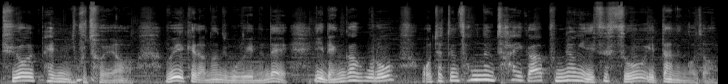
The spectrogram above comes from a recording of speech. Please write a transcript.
듀얼 펜 구조예요. 왜 이렇게 나눴는지 모르겠는데 이 냉각으로 어쨌든 성능 차이가 분명히 있을 수 있다는 거죠.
